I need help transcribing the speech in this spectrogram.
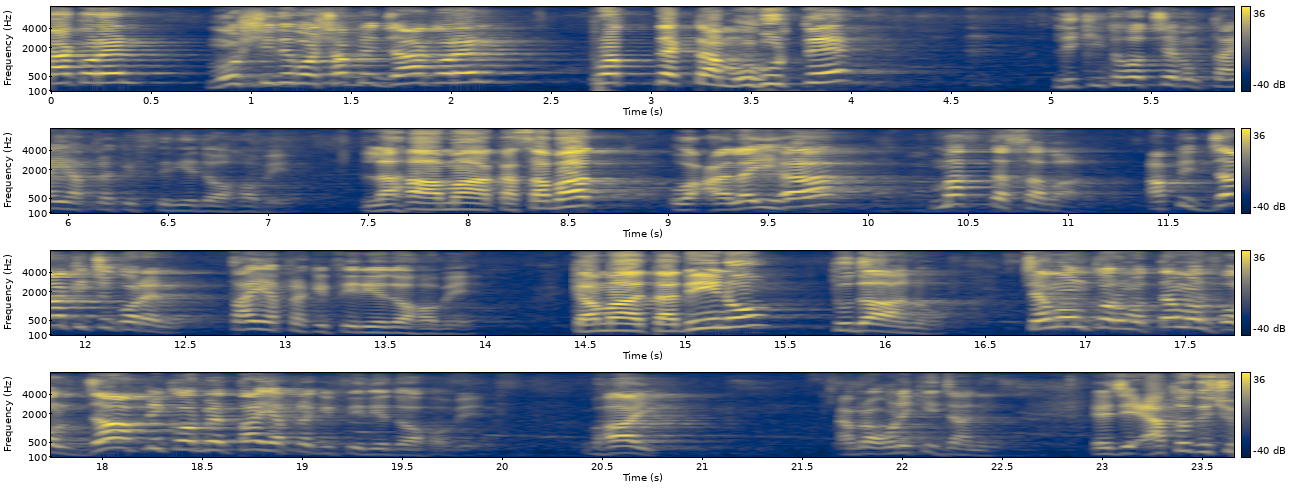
যা করেন, মসজিদে বসে আপনি যা করেন, প্রত্যেকটা মুহূর্তে লিখিত হচ্ছে এবং তাই আপনাকে ফিরিয়ে দেওয়া হবে। লাহা মা কাসাবাত ও আলাইহা মাক্তাসাবাত। আপনি যা কিছু করেন তাই আপনাকে ফিরিয়ে দেওয়া হবে। কামা তাদিনো তুদানো। যেমন কর্ম তেমন ফল যা আপনি করবেন তাই আপনাকে ফিরিয়ে দেওয়া হবে। ভাই আমরা অনেকেই জানি এই যে এত কিছু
